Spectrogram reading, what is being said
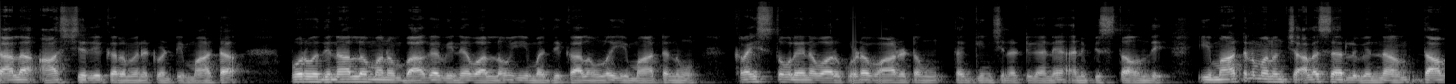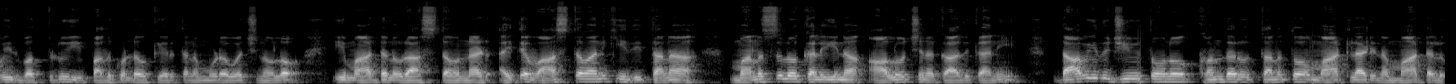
చాలా ఆశ్చర్యకరమైనటువంటి మాట. పూర్వదినాల్లో మనం బాగా వినేవాళ్ళం. ఈ మధ్య కాలంలో ఈ మాటను క్రైస్తవులైన వారు కూడా వాడటం తగ్గించినట్టుగానే అనిపిస్తూ ఉంది. ఈ మాటను మనం చాలాసార్లు విన్నాం. దావీద్ భక్తుడు ఈ పదకొండవ కీర్తన మూడవ వచనంలో ఈ మాటను రాస్తూ ఉన్నాడు. అయితే వాస్తవానికి ఇది తన మనసులో కలిగిన ఆలోచన కాదు కానీ దావీదు జీవితంలో కొందరు తనతో మాట్లాడిన మాటలు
